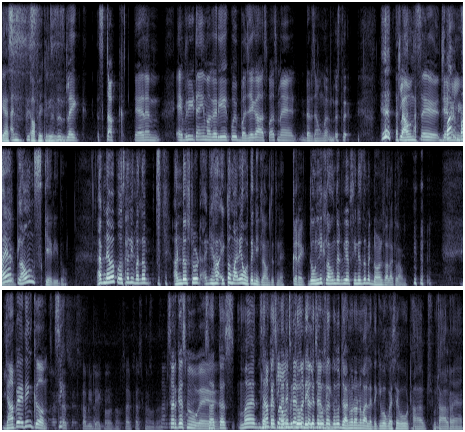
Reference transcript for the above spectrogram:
एंड काफ़ी this is like stuck and every time अगर ये कोई बजेगा आसपास मैं डर जाऊँगा अंदर से। क्लाउन से genuinely why are clowns scary though? I've never personally मतलब understood कि हाँ एक तो हमारे यहाँ होते नहीं clowns इतने। Correct the only clown that we have seen is the McDonald's वाला clown यहाँ पे आई थिंक सी कभी देखा हो तो सर्कस में होता है सर्कस में हो गए। सर्कस मैं यहाँ पे सर्कस मैंने clowns भी जो देखे थे वो नहीं सर्कस वो जानवर होने वाले थे कि वो वैसे वो उठा उछाल रहे हैं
